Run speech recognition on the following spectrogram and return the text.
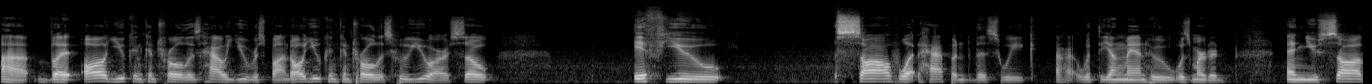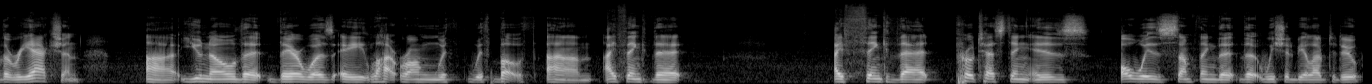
Uh, but all you can control is how you respond. All you can control is who you are. So if you saw what happened this week uh, with the young man who was murdered, and you saw the reaction, uh, you know that there was a lot wrong with with both. Um, I think that I think that protesting is always something that, that we should be allowed to do.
